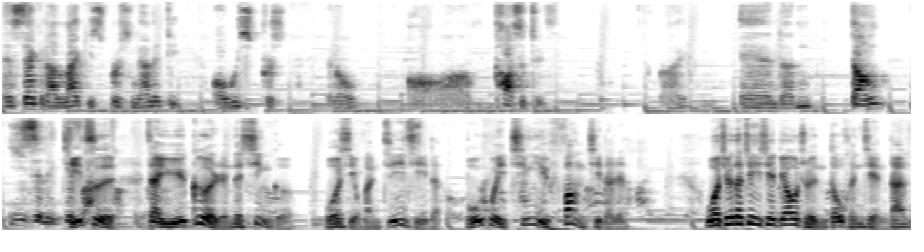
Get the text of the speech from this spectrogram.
And second, I like his personality, always, pers- you know, uh, positive, right? And uh, don't easily 其次在于个人的性格，我喜欢积极的，不会轻易放弃的人。我觉得这些标准都很简单。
